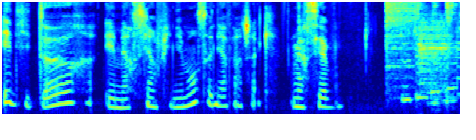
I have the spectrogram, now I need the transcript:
éditeur. Et merci infiniment, Sonia Ferchak. Merci à vous.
